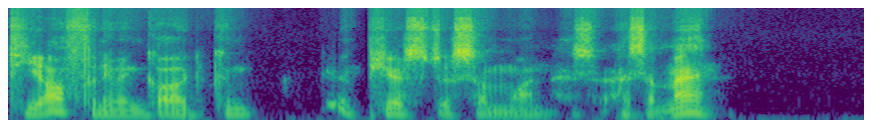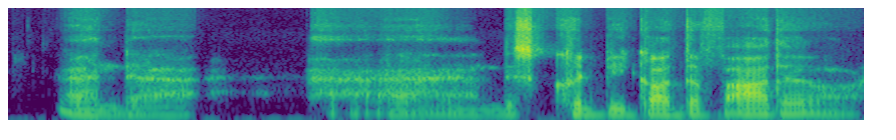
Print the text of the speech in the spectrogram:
theophany when God appears to someone as, as a man. And, uh, and this could be God the Father or,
